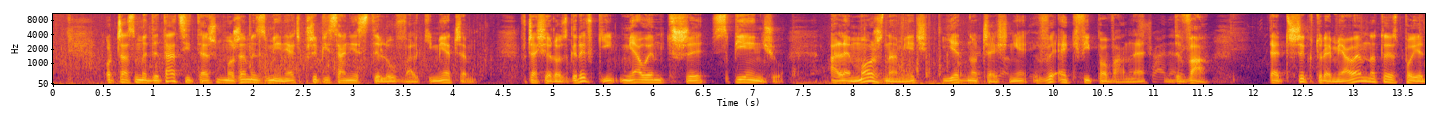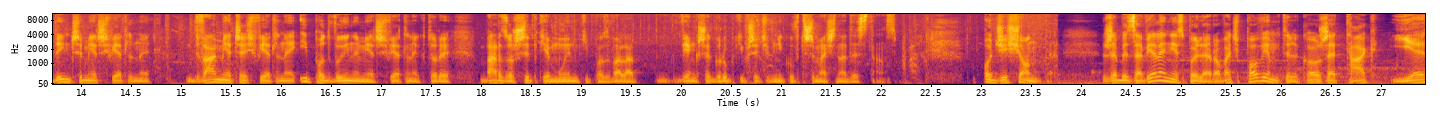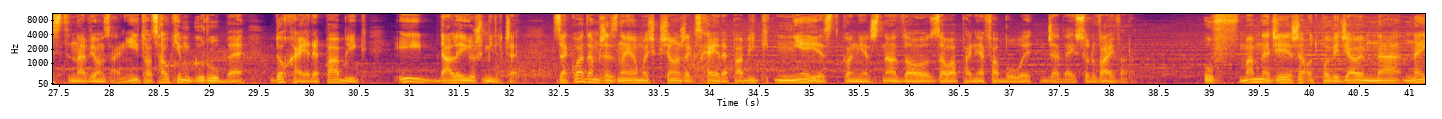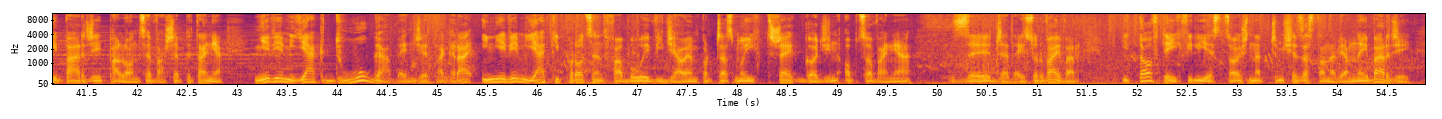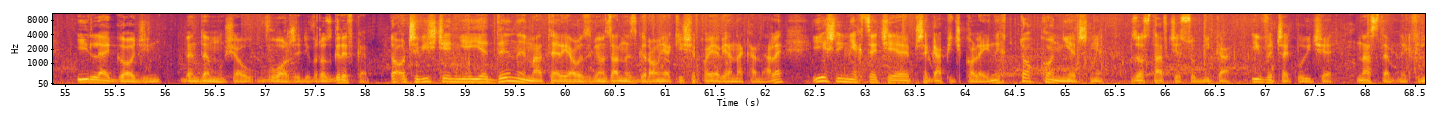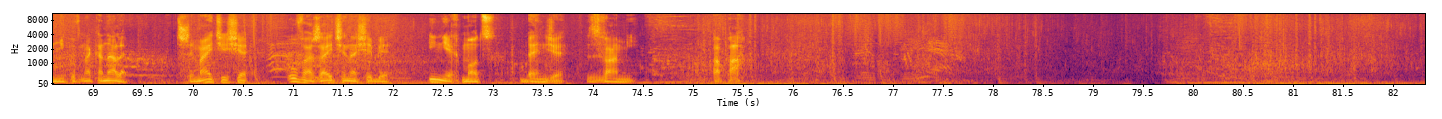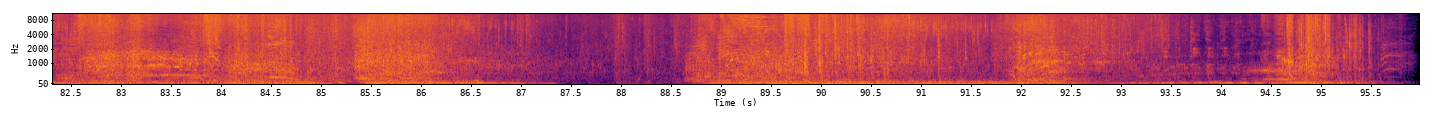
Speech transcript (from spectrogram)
Podczas medytacji też możemy zmieniać przypisanie stylów walki mieczem. W czasie rozgrywki miałem 3 z 5, ale można mieć jednocześnie wyekwipowane dwa. Te trzy, które miałem, no to jest pojedynczy miecz świetlny, dwa miecze świetlne i podwójny miecz świetlny, który bardzo szybkie młynki pozwala większe grupki przeciwników trzymać na dystans. Po dziesiąte, żeby za wiele nie spoilerować, powiem tylko, że tak, jest nawiązanie i to całkiem grube do High Republic i dalej już milczę. Zakładam, że znajomość książek z High Republic nie jest konieczna do załapania fabuły Jedi Survivor. Uff, mam nadzieję, że odpowiedziałem na najbardziej palące Wasze pytania. Nie wiem, jak długa będzie ta gra i nie wiem, jaki procent fabuły widziałem podczas moich trzech godzin obcowania z Jedi Survivor. I to w tej chwili jest coś, nad czym się zastanawiam najbardziej. Ile godzin będę musiał włożyć w rozgrywkę? To oczywiście nie jedyny materiał związany z grą, jaki się pojawia na kanale. Jeśli nie chcecie przegapić kolejnych, to koniecznie zostawcie subika i wyczekujcie następnych filmików na kanale. Trzymajcie się, uważajcie na siebie i niech moc będzie z wami. Pa pa!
